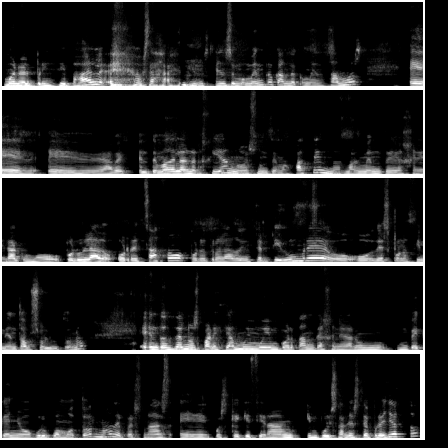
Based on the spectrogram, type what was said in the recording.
Bueno, el principal, o sea, en, su momento cuando comenzamos, eh, eh, a ver, el tema de la energía no es un tema fácil, normalmente genera como, por un lado, o rechazo, por otro lado, incertidumbre o, o desconocimiento absoluto, ¿no? Entonces nos parecía muy, muy importante generar un, pequeño grupo motor ¿no? de personas eh, pues que quisieran impulsar este proyecto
